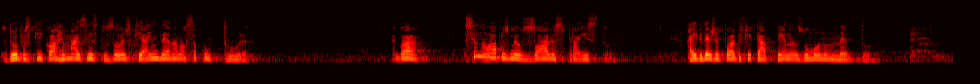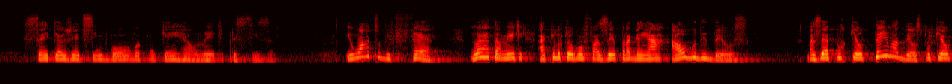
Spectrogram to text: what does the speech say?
Os grupos que correm mais riscos hoje, que ainda é na nossa cultura. Agora, se eu não abro os meus olhos para isto, a igreja pode ficar apenas um monumento, sem que a gente se envolva com quem realmente precisa. E o ato de fé não é exatamente aquilo que eu vou fazer para ganhar algo de Deus, mas é porque eu tenho a Deus, porque eu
